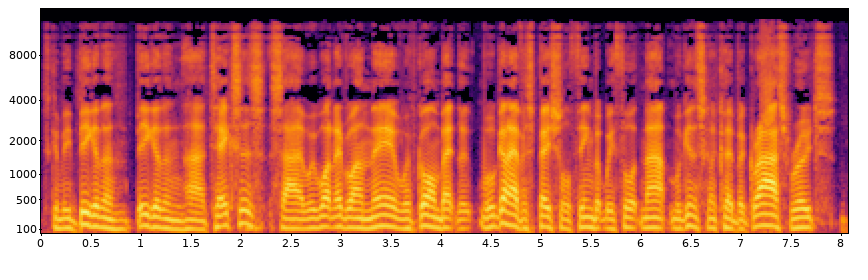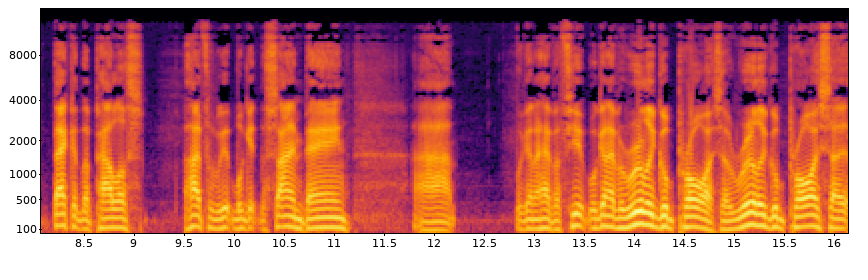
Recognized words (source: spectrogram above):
It's going to be bigger than bigger than uh, Texas, so we want everyone there. We've gone back. To, we are going to have a special thing, but we thought, nah, we're just going to keep it grassroots back at the Palace. Hopefully, we'll get, we'll get the same band. Uh, we're going to have a few. We're going to have a really good price, a really good price. So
